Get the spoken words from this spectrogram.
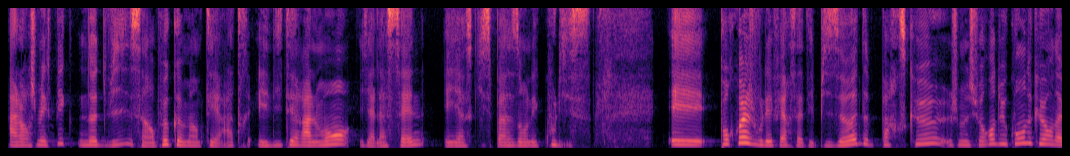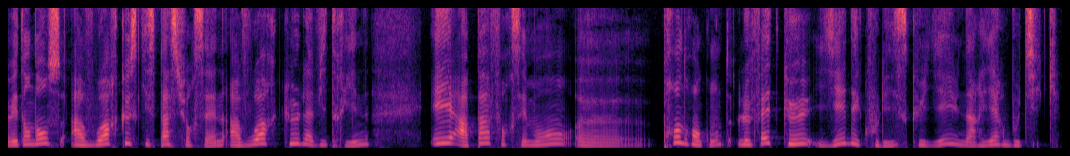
Alors je m'explique, notre vie, c'est un peu comme un théâtre et littéralement, il y a la scène et il y a ce qui se passe dans les coulisses. Et pourquoi je voulais faire cet épisode? Parce que je me suis rendu compte qu'on avait tendance à voir que ce qui se passe sur scène, à voir que la vitrine et à pas forcément euh, prendre en compte le fait qu'il y ait des coulisses, qu'il y ait une arrière-boutique.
